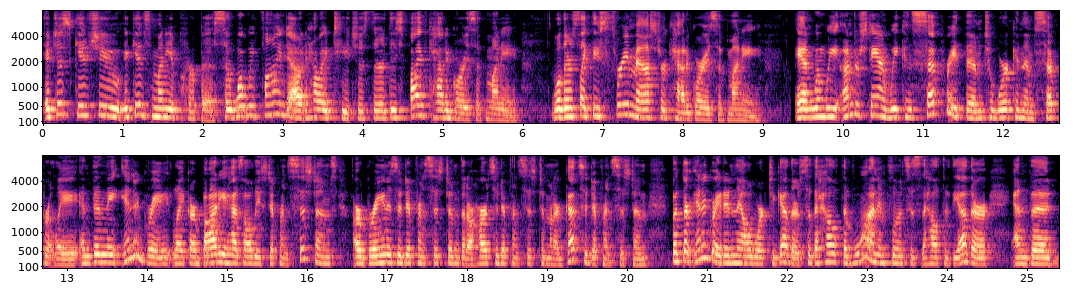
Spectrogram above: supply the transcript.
it just gives you it gives money a purpose. So what we find out how i teach is there are these five categories of money. Well there's like these three master categories of money and when we understand, we can separate them to work in them separately. And then they integrate, like our body has all these different systems. Our brain is a different system, that our heart's a different system, and our gut's a different system. But they're integrated and they all work together. So the health of one influences the health of the other. And the,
